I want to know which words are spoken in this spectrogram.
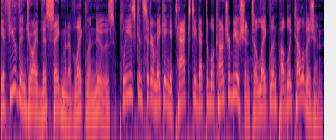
If you've enjoyed this segment of Lakeland News, please consider making a tax-deductible contribution to Lakeland Public Television.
